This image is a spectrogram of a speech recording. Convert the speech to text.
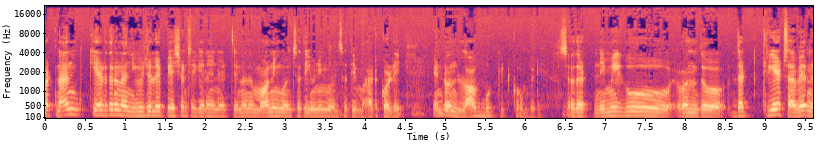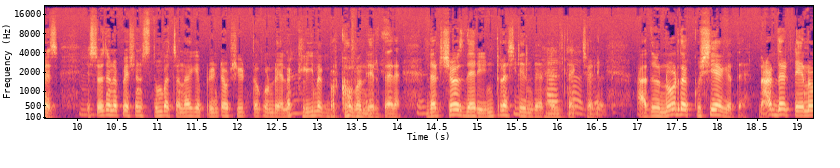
ಬಟ್ ನಾನು ಕೇಳಿದ್ರೆ ನಾನು ಯೂಶಲಿ ಪೇಷಂಟ್ಸಿಗೆಲ್ಲ ಏನು ಹೇಳ್ತೀನಿ ಅಂದರೆ ಮಾರ್ನಿಂಗ್ ಒಂದ್ಸತಿ ಈವ್ನಿಂಗ್ ಒಂದ್ಸತಿ ಮಾಡ್ಕೊಳ್ಳಿ. ಆ್ಯಂಡ್ ಒಂದು ಲಾಗ್ ಬುಕ್ ಇಟ್ಕೊಂಬಿಡಿ ಸೊ ದಟ್ ನಿಮಗೂ ಒಂದು ದಟ್ ಕ್ರಿಯೇಟ್ಸ್ ಅವೇರ್ನೆಸ್ ಎಷ್ಟೋ ಜನ ಪೇಷಂಟ್ಸ್ ತುಂಬ ಚೆನ್ನಾಗಿ ಪ್ರಿಂಟ್ಔಟ್ ಶೀಟ್ ತೊಗೊಂಡು ಎಲ್ಲ ಕ್ಲೀನಾಗಿ ಬರ್ಕೊ ಬಂದಿರ್ತಾರೆ. That shows their interest in their health actually ಅದು ನೋಡಿದಾಗ ಖುಷಿ ಆಗುತ್ತೆ. ನಾಟ್ ದಟ್ ಏನೋ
